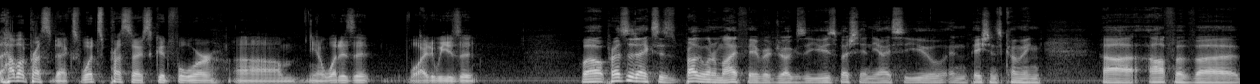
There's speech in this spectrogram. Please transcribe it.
how about Precedex? What's Precedex good for? Um, you know, what is it? Why do we use it? Well, Precedex is probably one of my favorite drugs to use, especially in the ICU and patients coming uh, off of uh,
